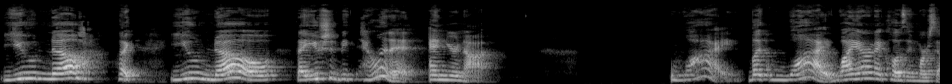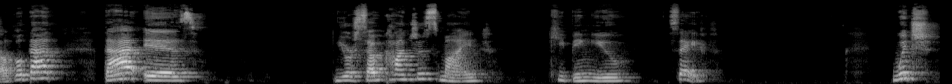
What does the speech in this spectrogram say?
you know like you know that you should be killing it and you're not. Why? Like why? Why aren't i closing more sales? Well that that is your subconscious mind keeping you safe, which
